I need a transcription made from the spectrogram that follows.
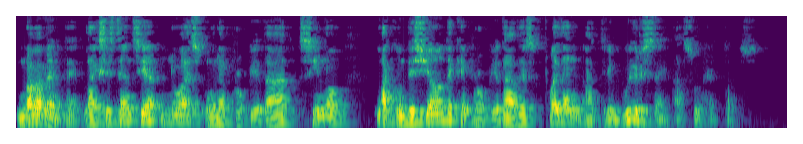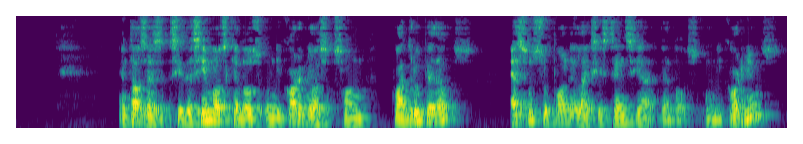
Nuevamente, la existencia no es una propiedad, sino la condición de que propiedades puedan atribuirse a sujetos. Entonces, si decimos que los unicornios son cuadrúpedos, ¿eso supone la existencia de los unicornios?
